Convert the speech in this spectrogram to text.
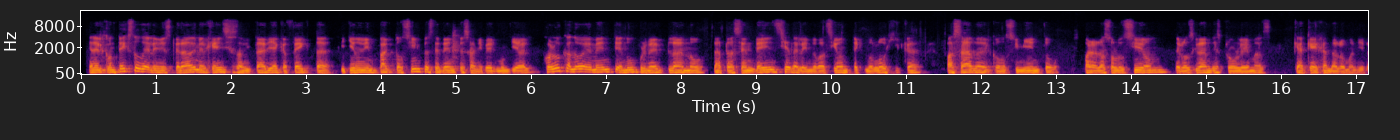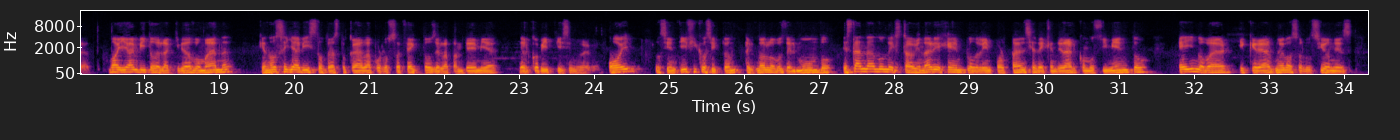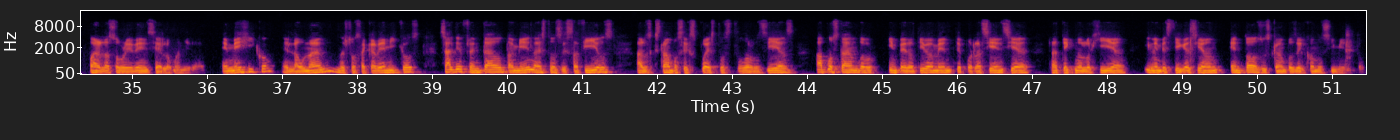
En el contexto de la inesperada emergencia sanitaria que afecta y tiene un impacto sin precedentes a nivel mundial, coloca nuevamente en un primer plano la trascendencia de la innovación tecnológica basada en el conocimiento para la solución de los grandes problemas que aquejan a la humanidad. No hay ámbito de la actividad humana que no se haya visto trastocada por los efectos de la pandemia del COVID-19. Hoy, los científicos y tecnólogos del mundo están dando un extraordinario ejemplo de la importancia de generar conocimiento e innovar y crear nuevas soluciones para la sobrevivencia de la humanidad. En México, en la UNAM, nuestros académicos se han enfrentado también a estos desafíos a los que estamos expuestos todos los días, apostando imperativamente por la ciencia, la tecnología y la investigación en todos sus campos del conocimiento.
